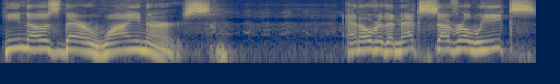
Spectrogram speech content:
He knows they're whiners. And over the next several weeks,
